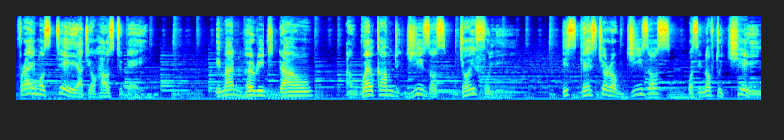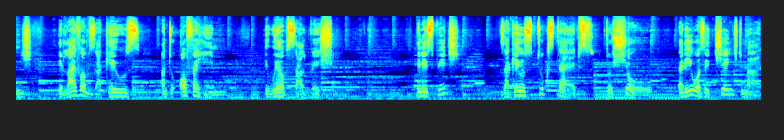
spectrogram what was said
for I must stay at your house today. The man hurried down and welcomed Jesus joyfully. This gesture of Jesus was enough to change the life of Zacchaeus and to offer him the way of salvation. In his speech, Zacchaeus took steps to show that he was a changed man.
